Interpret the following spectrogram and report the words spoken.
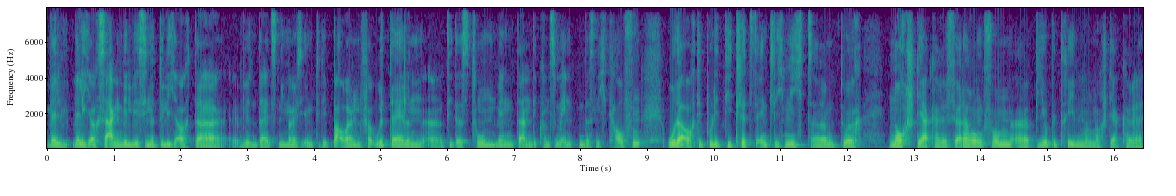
weil, weil ich auch sagen will, wir sind natürlich auch da, würden da jetzt niemals irgendwie die Bauern verurteilen, äh, die das tun, wenn dann die Konsumenten das nicht kaufen oder auch die Politik letztendlich nicht ähm, durch noch stärkere Förderung von äh, Biobetrieben und noch stärkere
